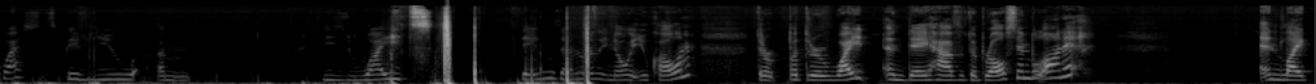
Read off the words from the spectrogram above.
Quests give you um these white things. I don't really know what you call them. They're but they're white and they have the brawl symbol on it. And like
